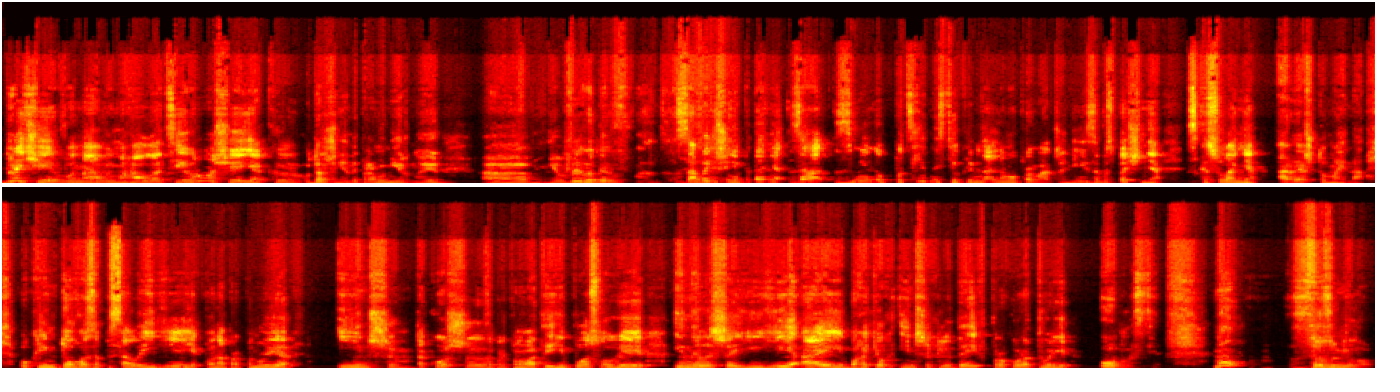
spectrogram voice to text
До речі, вона вимагала ці гроші як одержання неправомірної вигоди за вирішення питання за зміну підслідності у кримінальному провадженні і забезпечення скасування арешту майна. Окрім того, записали її, як вона пропонує іншим також запропонувати її послуги, і не лише її, а й багатьох інших людей в прокуратурі області. Ну зрозуміло,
